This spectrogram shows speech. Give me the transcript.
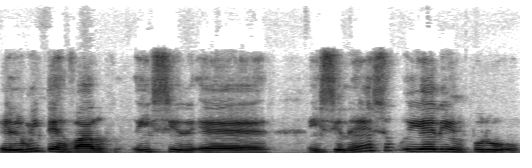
ele um intervalo em, é, em silêncio e ele por o,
